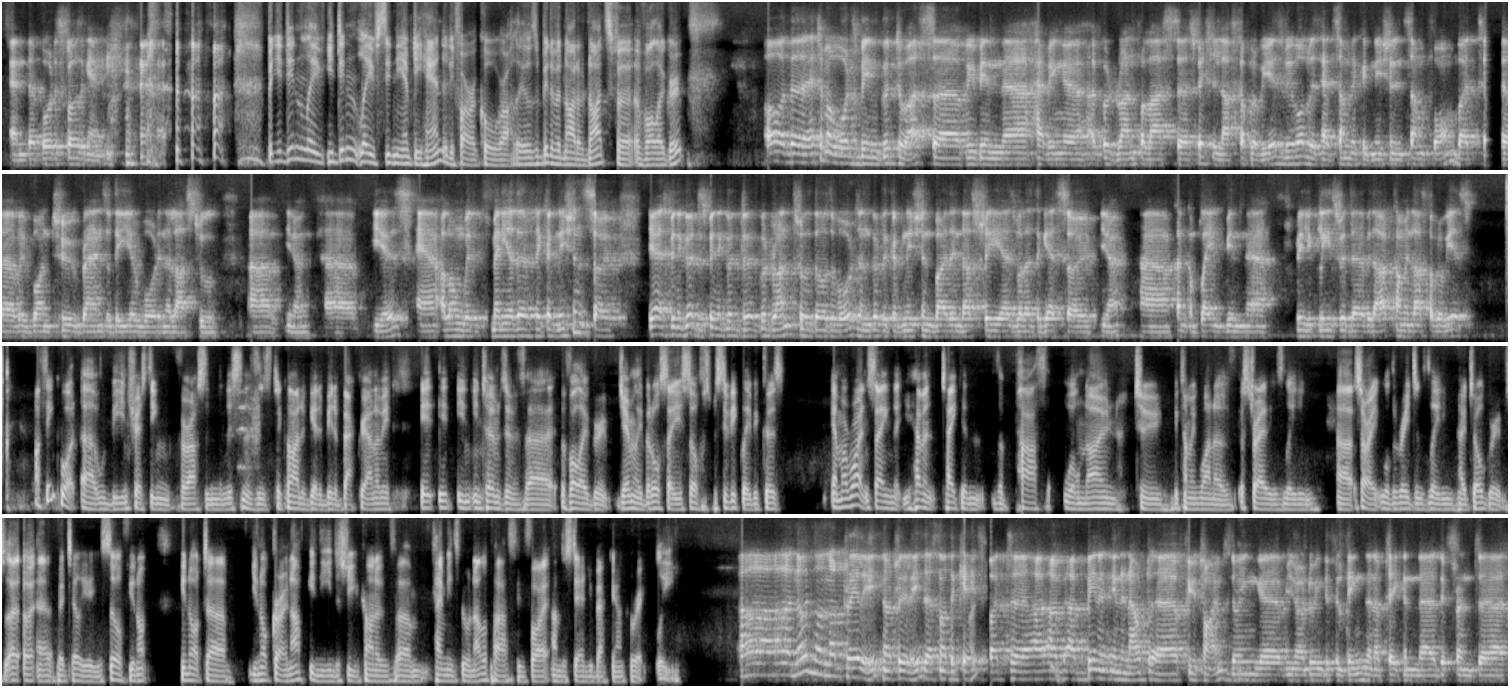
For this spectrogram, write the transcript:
and the borders closed again. but you didn't leave. You didn't leave Sydney empty-handed, if I recall rightly. It was a bit of a night of nights for Ovolo Group. Oh, the HM Award's been good to us. Uh, we've been uh, having a, a, good run for last, uh, especially last couple of years. We've always had some recognition in some form, but uh, we've won two Brands of the Year award in the last two uh, you know uh, years, along with many other recognitions. So yeah, it's been a good it's been a good good run through those awards and good recognition by the industry as well as the guests. So you know can't complain. Been really pleased with the with the outcome in the last couple of years. I think what uh, would be interesting for us and the listeners is to kind of get a bit of background. I mean, it, it in, in terms of uh, the Volo Group generally, but also yourself specifically, because Am I right in saying that you haven't taken the path well known to becoming one of Australia's leading, uh, sorry, well, the region's leading hotel groups, uh, uh, uh hotelier yourself? You're not, you're not, uh, you're not grown up in the industry. You kind of um, came in through another path, if I understand your background correctly. Uh, no, no, not really, not really. That's not the case. But uh, I've, I've been in and out uh, a few times, doing uh, you know doing different things, and I've taken uh, different uh,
